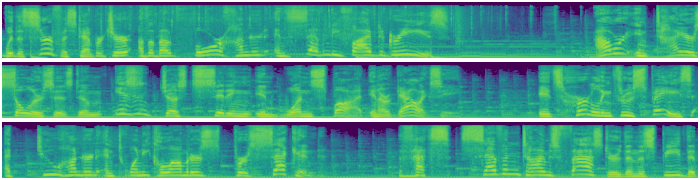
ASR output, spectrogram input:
with a surface temperature of about 475 degrees. Our entire solar system isn't just sitting in one spot in our galaxy. It's hurtling through space at 220 kilometers per second. That's seven times faster than the speed that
